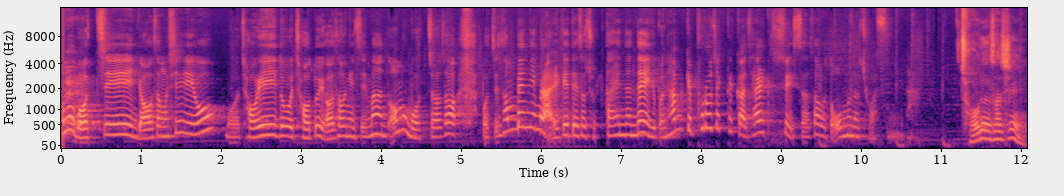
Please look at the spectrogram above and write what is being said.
너무 멋진 여성 CEO, 뭐 저희도 저도 여성이지만 너무 멋져서 멋진 선배님을 알게 돼서 좋다 했는데 이번에 함께 프로젝트까지 할 수 있어서 너무나 좋았습니다. 저는 사실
